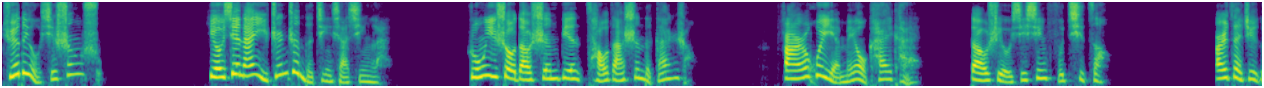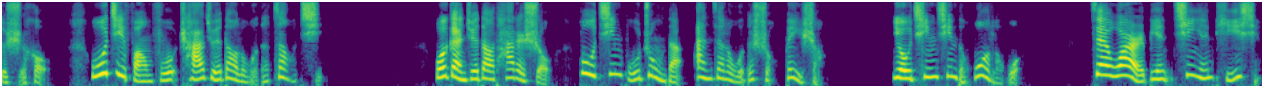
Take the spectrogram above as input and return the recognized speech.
觉得有些生疏，有些难以真正的静下心来，容易受到身边嘈杂声的干扰，反而慧眼没有开开，倒是有些心浮气躁。而在这个时候，无忌仿佛察觉到了我的躁气。我感觉到他的手不轻不重的按在了我的手背上，又轻轻的握了握，在我耳边轻言提醒，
